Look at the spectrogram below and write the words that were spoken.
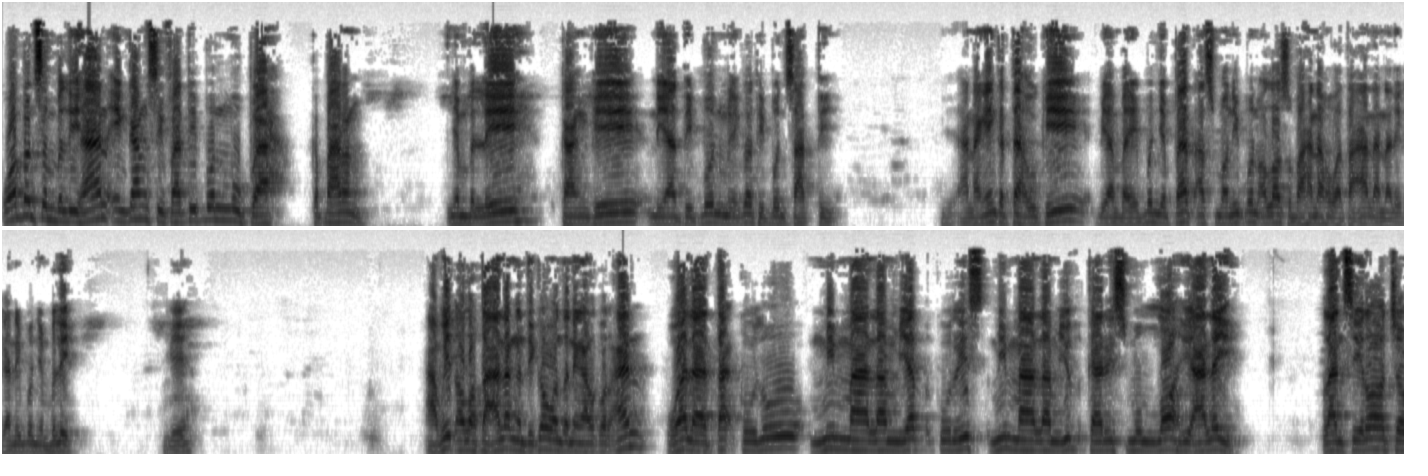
wonten sembelihan ingkang sifatipun mubah kepareng. Nyembelih kangge niatipun menika dipun sati ananging kedah ugi piyambakipun nyebat asmanipun Allah Subhanahu wa taala nalikanipun nyembelih. Nggih. Awit Allah Ta'ala ngendika wonten ing Al-Qur'an wala ta'kulu mimma lam yadhkuris mimma lam yudhkarismullahi alaih. Lan sira aja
